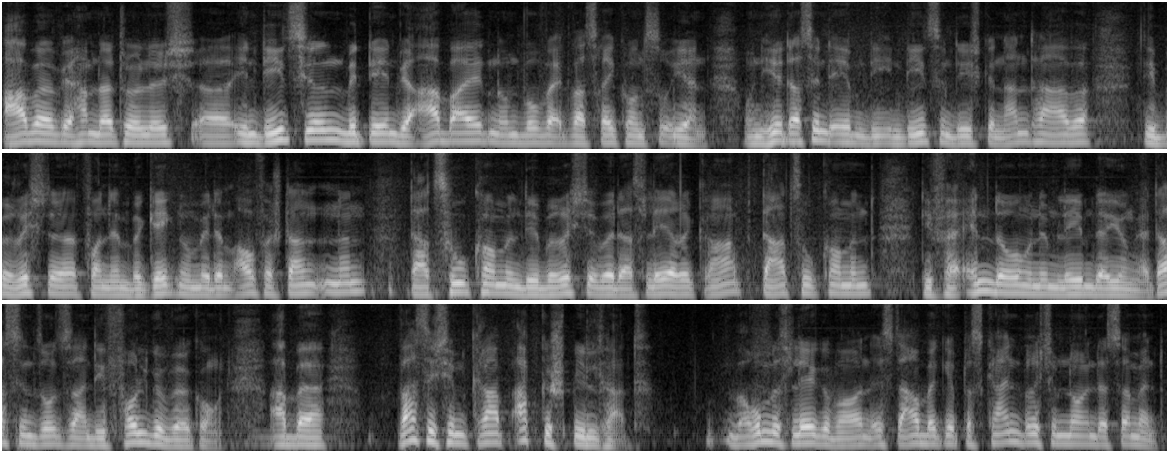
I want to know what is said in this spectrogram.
aber wir haben natürlich äh, Indizien, mit denen wir arbeiten und wo wir etwas rekonstruieren. Und hier, das sind eben die Indizien, die ich genannt habe, die Berichte von den Begegnungen mit dem Auferstandenen, Dazu kommen die Berichte über das leere Grab. Dazu kommen die Veränderungen im Leben der Jünger. Das sind sozusagen die Folgewirkungen. Aber was sich im Grab abgespielt hat, warum es leer geworden ist, darüber gibt es keinen Bericht im Neuen Testament.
